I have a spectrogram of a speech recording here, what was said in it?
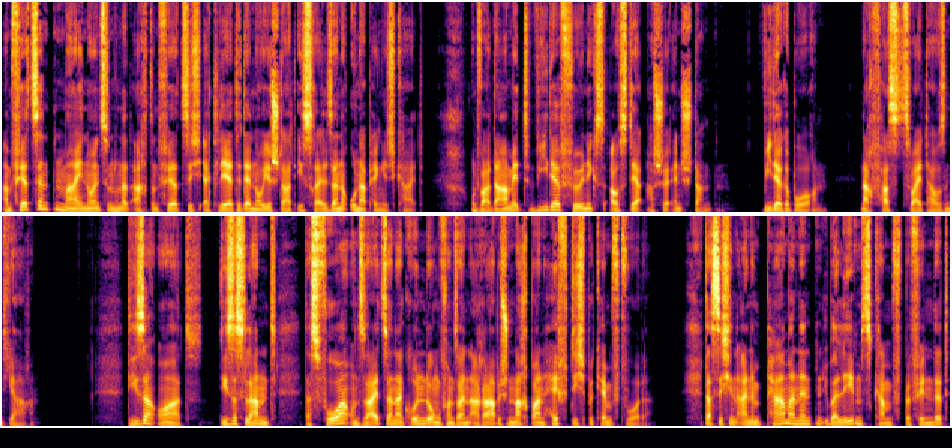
Am 14. Mai 1948 erklärte der neue Staat Israel seine Unabhängigkeit und war damit wie der Phönix aus der Asche entstanden, wiedergeboren, nach fast 2000 Jahren. Dieser Ort, dieses Land, das vor und seit seiner Gründung von seinen arabischen Nachbarn heftig bekämpft wurde, das sich in einem permanenten Überlebenskampf befindet,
